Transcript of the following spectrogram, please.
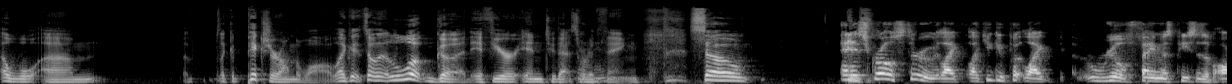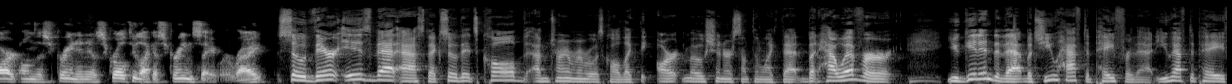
a um like a picture on the wall. Like it, so it'll look good if you're into that sort mm-hmm. of thing. So and, and it scrolls through like like you can put like real famous pieces of art on the screen and it'll scroll through like a screensaver right? So there is that aspect. So it's called i'm trying to remember what it's called like the art motion or something like that. But however you get into that but you have to pay for that. You have to pay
